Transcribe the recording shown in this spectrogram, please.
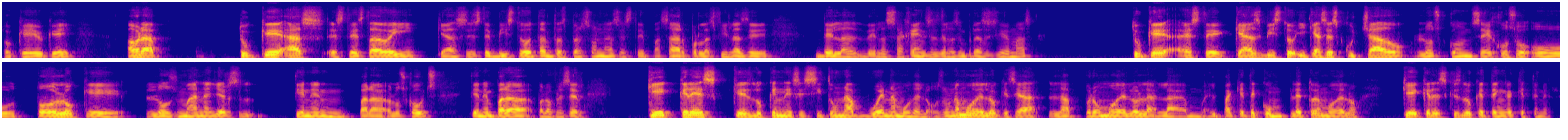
Ok, ok. Ahora, tú que has este, estado ahí, que has este, visto tantas personas este, pasar por las filas de, de, las agencias, de las empresas y demás, tú que, este, que has visto y que has escuchado los consejos o, todo lo que los managers tienen para los coaches, tienen para, para ofrecer, ¿qué crees que es lo que necesita una buena modelo? O sea, una modelo que sea la pro modelo, la, el paquete completo de modelo, ¿qué crees que es lo que tenga que tener?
